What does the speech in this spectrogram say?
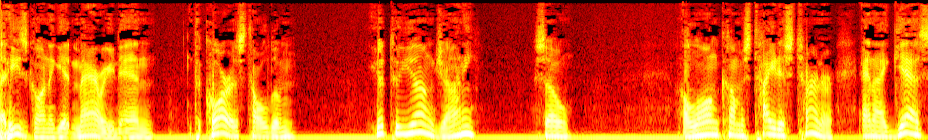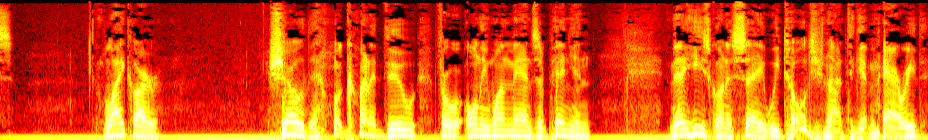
that he's going to get married, and the chorus told him, You're too young, Johnny. So along comes Titus Turner, and I guess, like our show that we're going to do for only one man's opinion, then he's going to say, We told you not to get married.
